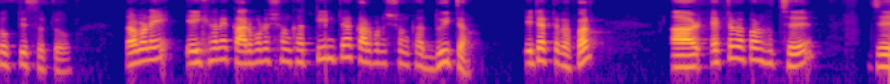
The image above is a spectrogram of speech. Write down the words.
শক্তি ছোট। তার মানে এইখানে কার্বনের সংখ্যা তিনটা, কার্বনের সংখ্যা দুইটা। এটা একটা ব্যাপার। আর একটা ব্যাপার হচ্ছে যে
